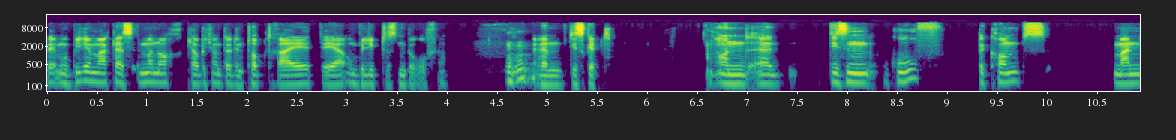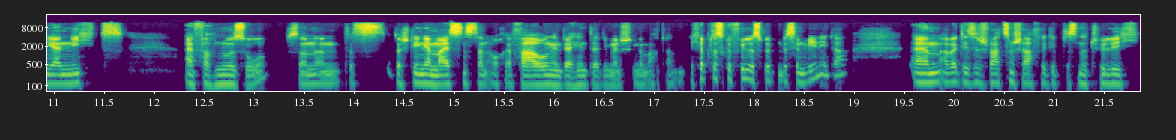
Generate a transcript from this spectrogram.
der Immobilienmakler ist immer noch, glaube ich, unter den Top drei der unbeliebtesten Berufe, mhm. ähm, die es gibt. Und äh, diesen Ruf bekommt man ja nicht einfach nur so, sondern das, da stehen ja meistens dann auch Erfahrungen dahinter, die Menschen gemacht haben. Ich habe das Gefühl, es wird ein bisschen weniger, ähm, aber diese schwarzen Schafe gibt es natürlich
